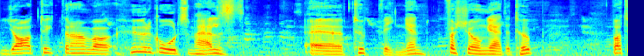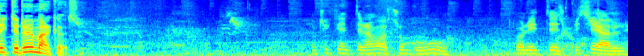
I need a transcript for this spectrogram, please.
jag tyckte den var hur god som helst. Eh, tuppvingen. Första gången jag äter tupp. Vad tyckte du Marcus? Jag tyckte inte den var så god. Det var lite speciell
